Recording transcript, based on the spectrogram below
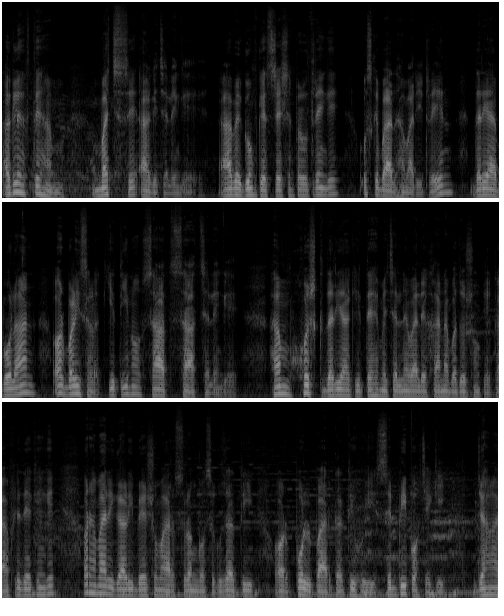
अगले हफ़्ते हम मच से आगे चलेंगे। आबे गुम के स्टेशन पर उतरेंगे, उसके बाद हमारी ट्रेन दरिया बोलान और बड़ी सड़क, ये तीनों साथ साथ चलेंगे। हम खुश्क दरिया की तह में चलने वाले खाना बदोशों के काफले देखेंगे और हमारी गाड़ी बेशुमार सुरंगों से गुजरती और पुल पार करती हुई सिब्बी पहुंचेगी, जहाँ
